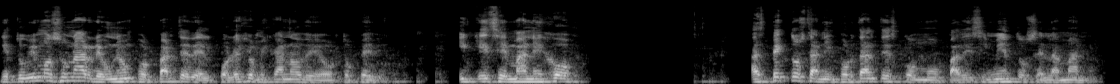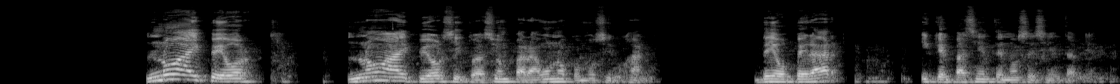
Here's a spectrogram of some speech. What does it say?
que tuvimos una reunión por parte del Colegio Mexicano de Ortopedia y que se manejó aspectos tan importantes como padecimientos en la mano. No hay peor, no hay peor situación para uno como cirujano de operar y que el paciente no se sienta bien.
